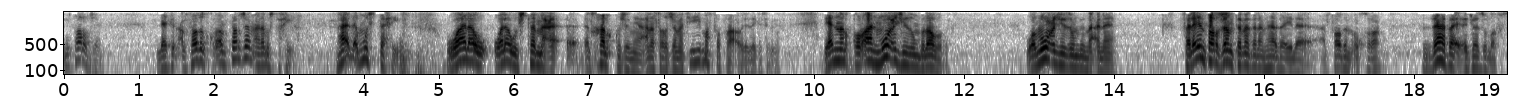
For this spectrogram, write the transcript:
يترجم لكن ألفاظ القرآن ترجم؟ هذا مستحيل. هذا مستحيل. ولو ولو اجتمع الخلق جميعا على ترجمته ما استطاعوا لذلك سبيلا. لأن القرآن معجز بلفظه ومعجز بمعناه. فلئن ترجمت مثلا هذا إلى ألفاظ أخرى ذهب إعجاز اللفظ.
